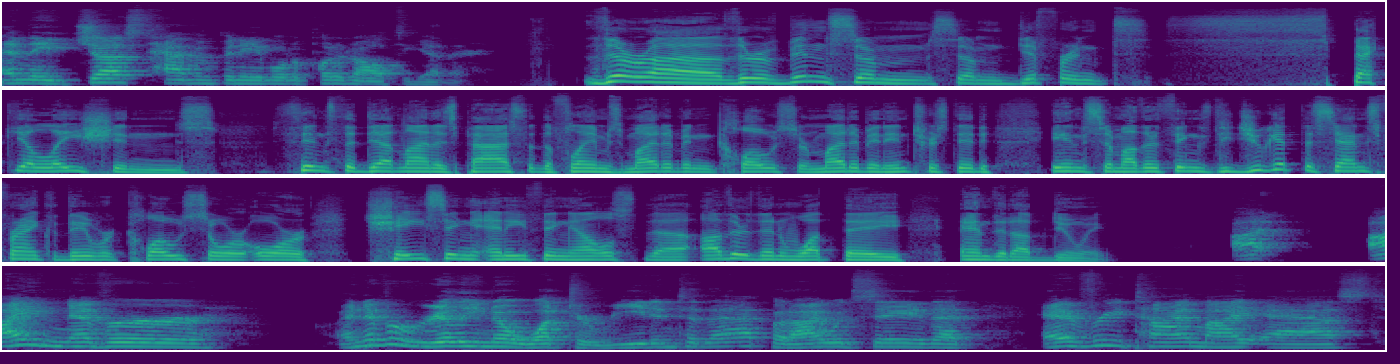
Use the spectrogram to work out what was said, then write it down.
and they just haven't been able to put it all together. There uh there have been some some different speculations since the deadline has passed that the Flames might have been close or might have been interested in some other things. Did you get the sense, Frank, that they were close or or chasing anything else the, other than what they ended up doing? I I never I never really know what to read into that, but I would say that every time I asked,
